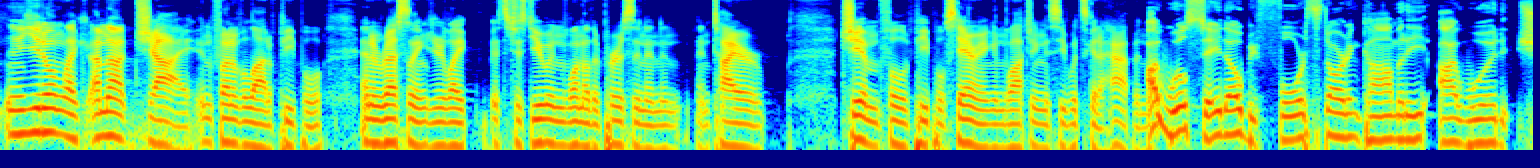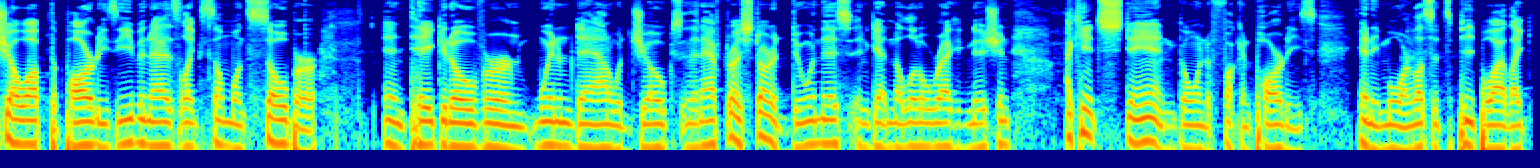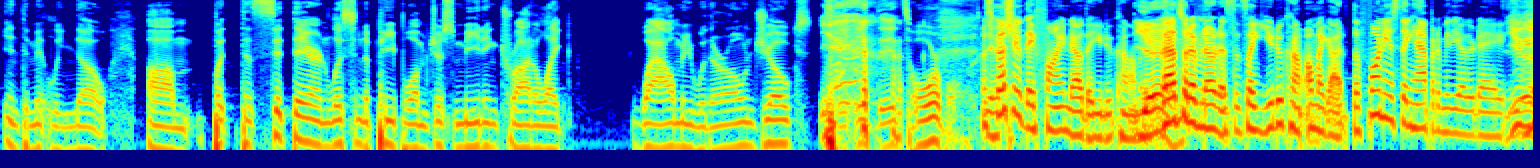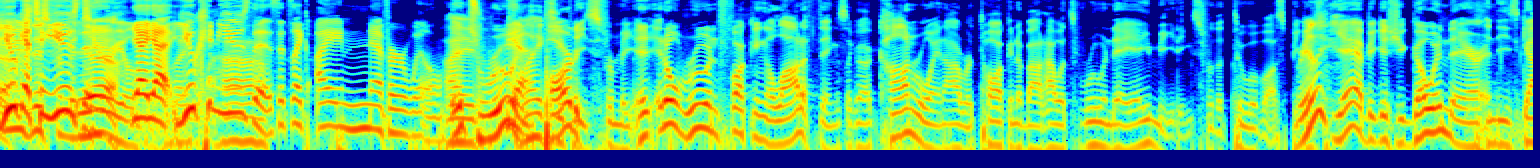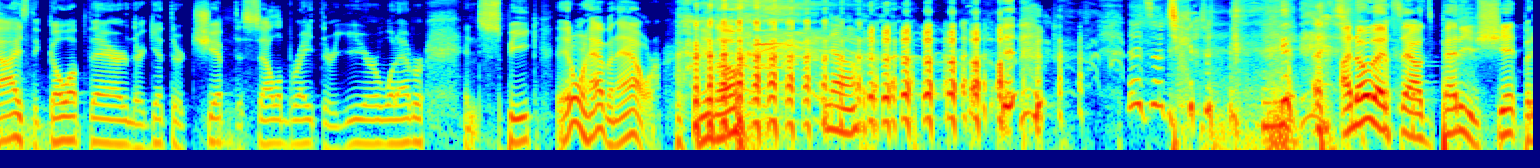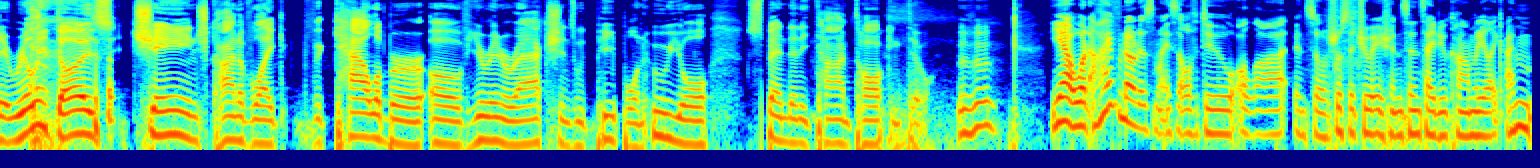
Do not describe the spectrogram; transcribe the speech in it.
You don't like. I'm not shy in front of a lot of people, and in wrestling, you're like it's just you and one other person and an entire gym full of people staring and watching to see what's gonna happen. I will say though, before starting comedy, I would show up to parties even as like someone sober, and take it over and win them down with jokes. And then after I started doing this and getting a little recognition, I can't stand going to fucking parties anymore unless it's people I like intimately know. Um, but to sit there and listen to people I'm just meeting try to like wow me with their own jokes, it, it, it's horrible. Especially if they find out that you do comedy. Yeah, That's what I've noticed. It's like you do com. Oh my god, the funniest thing happened to me the other day. You, Yeah. You get to this for use this. material. Yeah, yeah. Like, you can use ah. this. It's like I never will. I it's ruined Yeah. like parties for me. It, it'll ruin fucking a lot of things. Like uh, Conroy and I were talking about how it's ruined AA meetings for the two of us. Because, Really? Yeah, because you go in there and these guys that go up there and they get their chip to celebrate their year or whatever and speak, they don't have an hour. You know? no. That's such good. I know that sounds petty as shit, but it really does change kind of like the caliber of your interactions with people and who you'll spend any time talking to. mm-hmm. Yeah, what I've noticed myself do a lot in social situations since I do comedy, like I'm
